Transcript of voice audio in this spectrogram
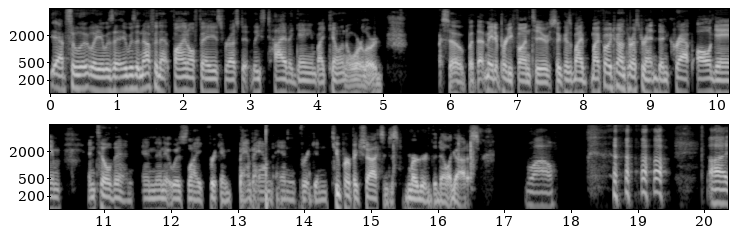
Yeah, absolutely it was it was enough in that final phase for us to at least tie the game by killing the warlord. So, but that made it pretty fun too. So, because my my photon thruster hadn't done crap all game until then, and then it was like freaking bam bam and freaking two perfect shots and just murdered the Delegatus. Wow. uh,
